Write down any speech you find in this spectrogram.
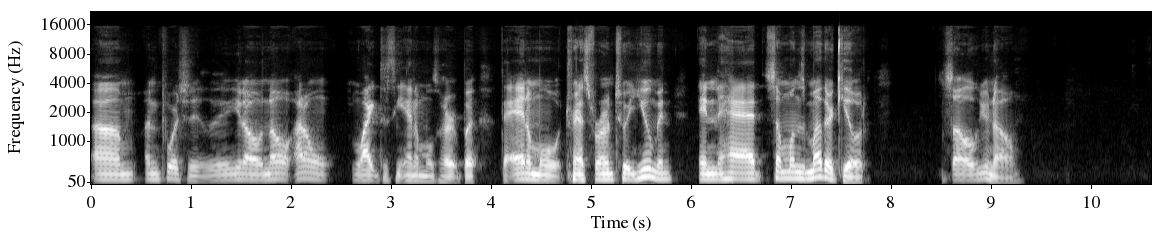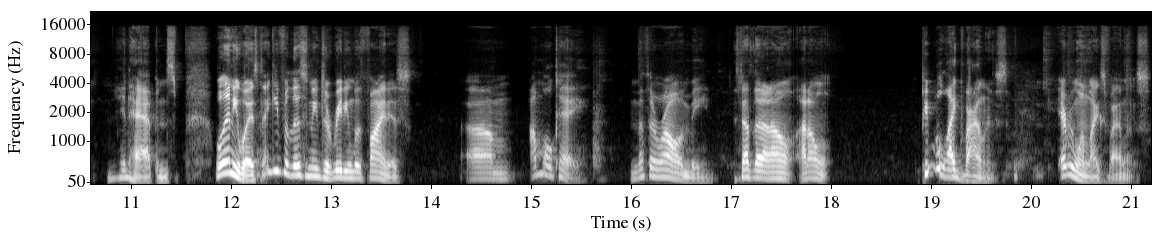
Um, unfortunately, you know, no, I don't like to see animals hurt, but the animal transferred into a human and had someone's mother killed. So, you know, it happens. Well, anyways, thank you for listening to Reading with Finest. Um, I'm okay. Nothing wrong with me. It's not that I don't I don't people like violence. Everyone likes violence.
